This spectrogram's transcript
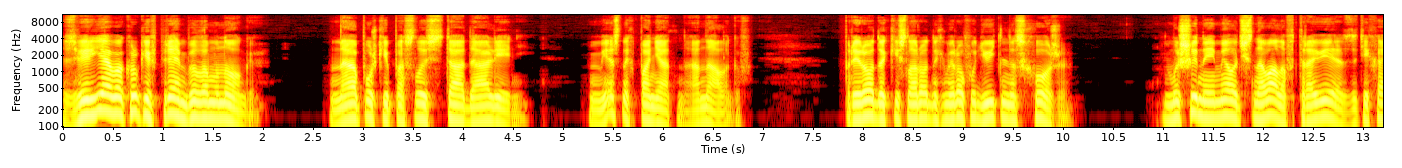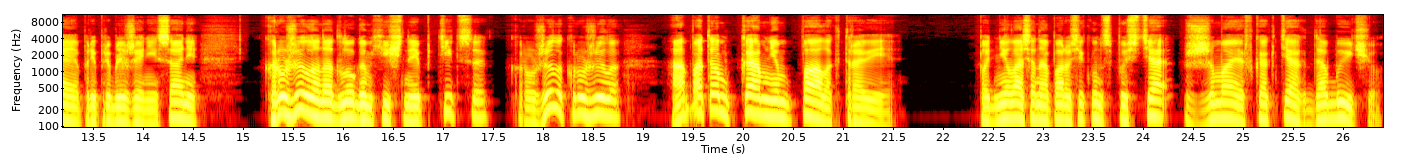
Зверья вокруг и впрямь было много. На опушке паслось стадо оленей. Местных, понятно, аналогов. Природа кислородных миров удивительно схожа. Мышиная мелочь сновала в траве, затихая при приближении сани, кружила над лугом хищная птица, кружила-кружила, а потом камнем пала к траве. Поднялась она пару секунд спустя, сжимая в когтях добычу,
